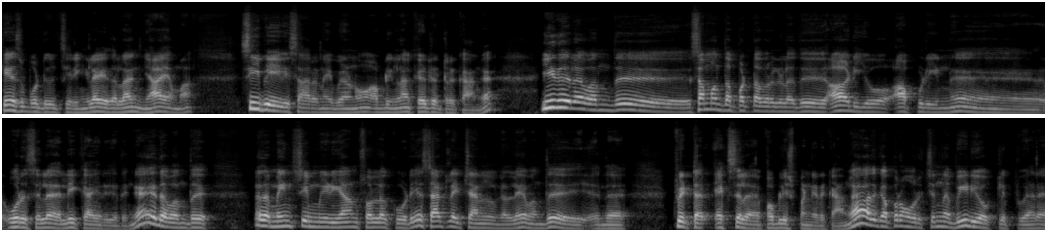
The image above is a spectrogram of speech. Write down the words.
கேஸ் போட்டு வச்சுறீங்களே இதெல்லாம் நியாயமாக சிபிஐ விசாரணை வேணும் அப்படின்லாம் கேட்டுட்ருக்காங்க இதில் வந்து சம்மந்தப்பட்டவர்களது ஆடியோ அப்படின்னு ஒரு சில லீக் ஆகிருக்குதுங்க இதை வந்து இதை மெயின் ஸ்ட்ரீம் மீடியான்னு சொல்லக்கூடிய சேட்டலைட் சேனல்களே வந்து இந்த ட்விட்டர் எக்ஸில் பப்ளிஷ் பண்ணியிருக்காங்க அதுக்கப்புறம் ஒரு சின்ன வீடியோ கிளிப் வேறு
